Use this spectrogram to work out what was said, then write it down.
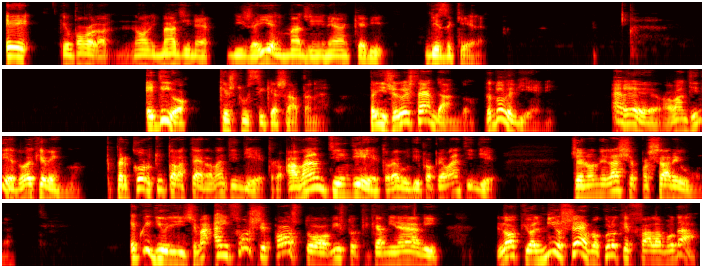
E che è un po' la, no, l'immagine di Isaia, l'immagine anche di, di Ezechiele. È Dio che stuzzica Satana. Poi dice dove stai andando? Da dove vieni? Eh, avanti e indietro, dove che vengo? percorro tutta la terra avanti e indietro, avanti e indietro, eh, vuol dire proprio avanti e indietro, cioè non ne lascia passare una. E quindi Dio gli dice, ma hai forse posto, visto che camminavi, l'occhio al mio servo, quello che fa la Vodà,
